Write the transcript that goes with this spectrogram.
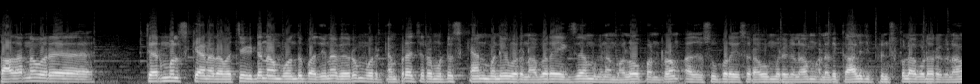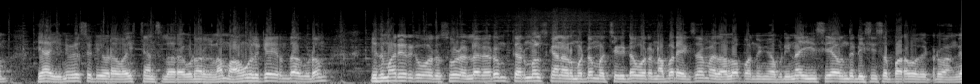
சாதாரண ஒரு தெர்மல் ஸ்கேனரை வச்சுக்கிட்டு நம்ம வந்து பார்த்தீங்கன்னா வெறும் ஒரு டெம்பரேச்சரை மட்டும் ஸ்கேன் பண்ணி ஒரு நபரை எக்ஸாமுக்கு நம்ம அலோவ் பண்ணுறோம் அது சூப்பர்வைசராகவும் இருக்கலாம் அல்லது காலேஜ் பிரின்ஸிபலாக கூட இருக்கலாம். ஏன் யூனிவர்சிட்டியோட வைஸ் சான்சலராக கூட இருக்கலாம். அவங்களுக்கே இருந்தால் கூட இது மாதிரி இருக்க ஒரு சூழலில் வெறும் தெர்மல் ஸ்கேனர் மட்டும் வச்சுக்கிட்டு ஒரு நபர் எக்ஸாம் அதை அலோவ் பண்ணுங்க அப்படின்னா ஈஸியாக வந்து டிசீஸை பரவ விட்டுருவாங்க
